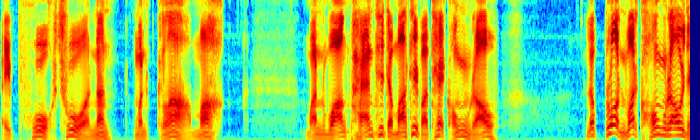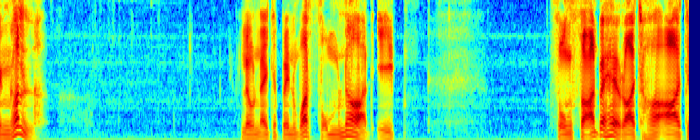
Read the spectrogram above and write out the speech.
ไอ้พวกชั่วนั่นมันกล้ามาก มันวางแผนที่จะมาที่ประเทศของเรา แล้วปล้นวัดของเราอย่างนั้นเหรอ แล้วไหนจะเป็นวัดสมนาฏอีก ส่งสารไปให้ราชาอาเจ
